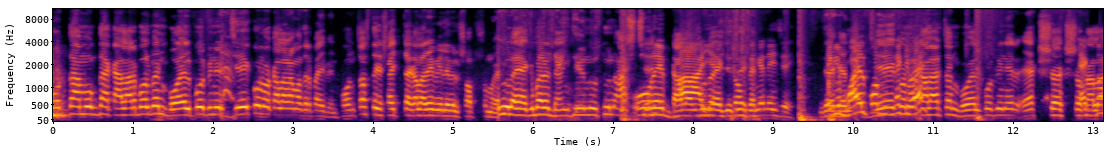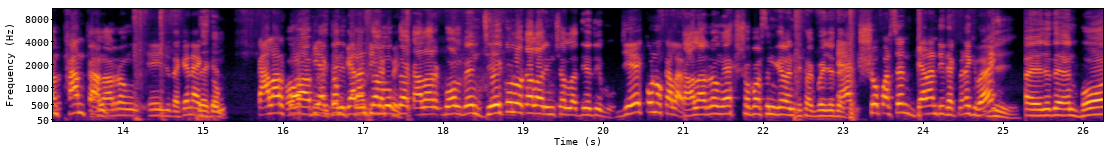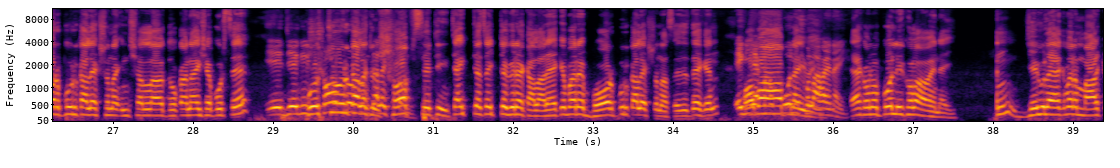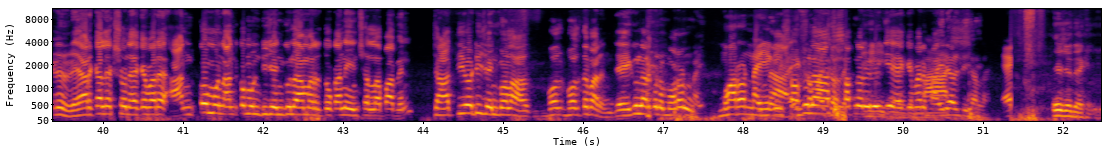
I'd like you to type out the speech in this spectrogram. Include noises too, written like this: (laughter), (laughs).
ভোটদা মুগদা কালার বলবেন বয়েল পরবিনের যে কোনো কালার আমাদের পাইবেন। পঞ্চাশ থেকে ষাটটা কালার এভেলেবেল সবসময়। এগুলো একবারে থেকে নতুন আসছে। এই যে কালার চান বয়েল পরবিনের একশো একশো কালার কালার রং এই যে দেখেন দেখেন। কালার কস অভাব কি একদম গ্যারান্টি থাকবে? কালার বলবেন যে কোনো কালার ইনশাল্লাহ দিয়ে দিব। যে কোনো কালার কালার রং একশো পার্সেন্ট গ্যারান্টি থাকবে এই যে দেখেন। একশো পার্সেন্ট গ্যারান্টি থাকবে নাকি ভাই? জি। এই যে দেখেন ভরপুর কালেকশন ইনশাল্লাহ দোকানে এসে পড়ছে। এই যে প্রচুর কালেকশন সব সেটিং চারটা চারটা করে কালার একেবারে ভরপুর কালেকশন আছে যে দেখেন। অভাব নাই ভাই। এখনও পলি খোলা হয় নাই। যেগুলো একেবারে মার্কেটের রেয়ার কালেকশন একেবারে আনকমন আনকমন ডিজাইনগুলো আমার দোকানে ইনশাল্লাহ পাবেন। জাতীয় ডিজাইন বলা বল- বলতে পারেন যে এগুলার কোনো মরণ নাই। মরণ নাই এগুলি সব সময় চলে। আপনার হলো এই গিয়ে যে দেখেন, একেবারে। মাশাআল্লাহ। এক- এই যে দেখেন।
